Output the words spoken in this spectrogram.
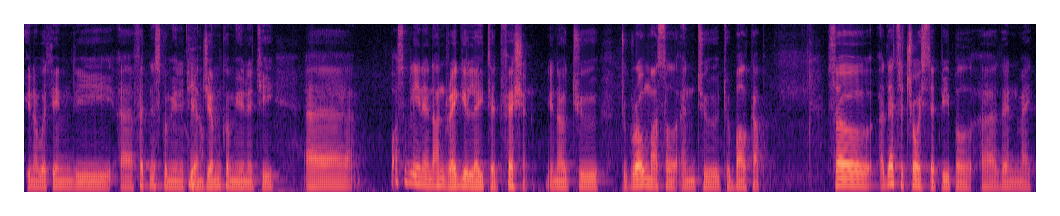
you know, within the uh, fitness community Yeah. and gym community, uh, possibly in an unregulated fashion, you know, to, to grow muscle and to, to bulk up. So uh, that's a choice that people uh, then make.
